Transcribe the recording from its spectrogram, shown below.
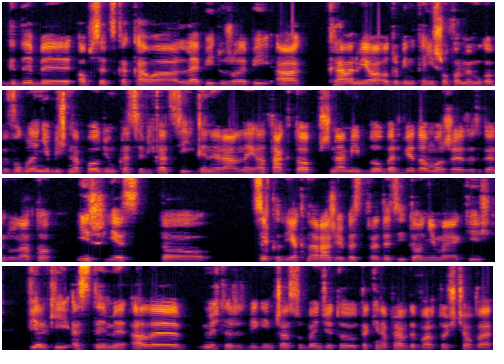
Gdyby Opset skakała lepiej, dużo lepiej, a Kramer miała odrobinkę niższą formę, mogłaby w ogóle nie być na podium klasyfikacji generalnej, a tak to przynajmniej Bluebird wiadomo, że ze względu na to, iż jest to cykl jak na razie bez tradycji, to nie ma jakiejś wielkiej estymy, ale myślę, że z biegiem czasu będzie to takie naprawdę wartościowe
